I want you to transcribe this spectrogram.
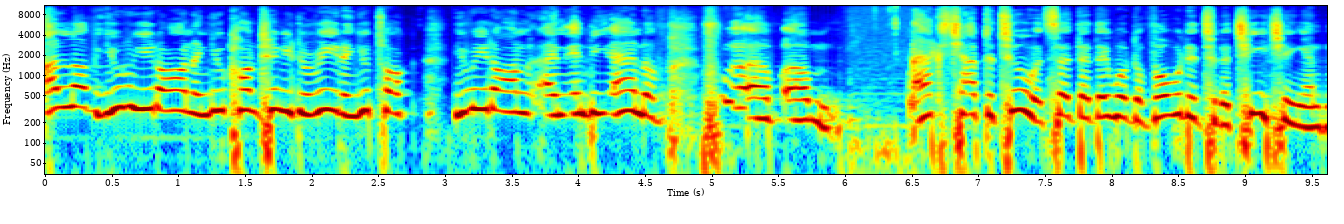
I love you. Read on and you continue to read and you talk. You read on, and in the end of, of um Acts chapter 2, it said that they were devoted to the teaching and,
